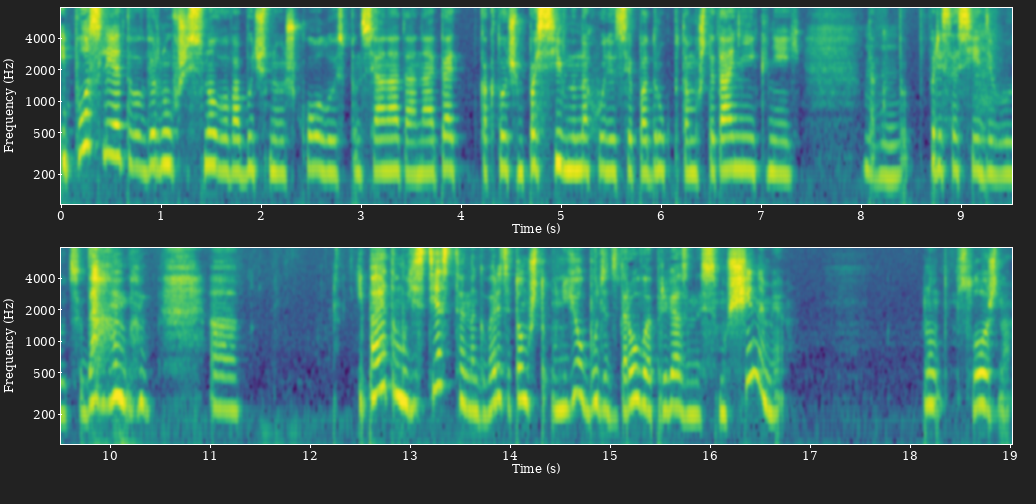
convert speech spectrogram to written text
И после этого, вернувшись снова в обычную школу из пансионата, она опять как-то очень пассивно находит себе подруг, потому что это они к ней так mm-hmm. присоседиваются, да. А, и поэтому, естественно, говорить о том, что у нее будет здоровая привязанность с мужчинами, ну, сложно.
